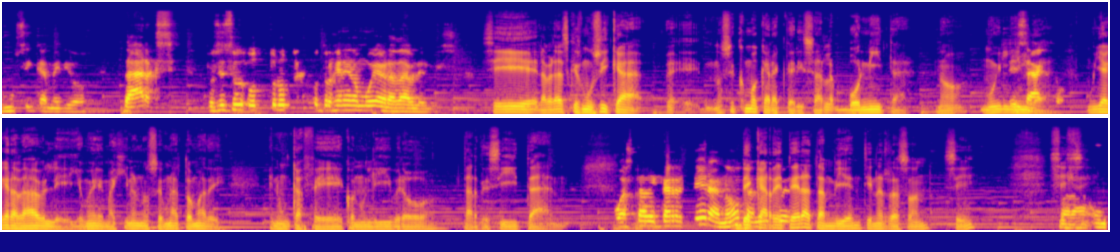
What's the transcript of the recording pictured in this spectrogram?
música medio darks, pues es otro, otro género muy agradable, Luis. Sí, la verdad es que es música, eh, no sé cómo caracterizarla, bonita, ¿no? Muy linda, Exacto. muy agradable. Yo me imagino, no sé, una toma de en un café con un libro, tardecita. O hasta de carretera, ¿no? De también carretera puede... también, tienes razón, sí. sí para sí. un.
